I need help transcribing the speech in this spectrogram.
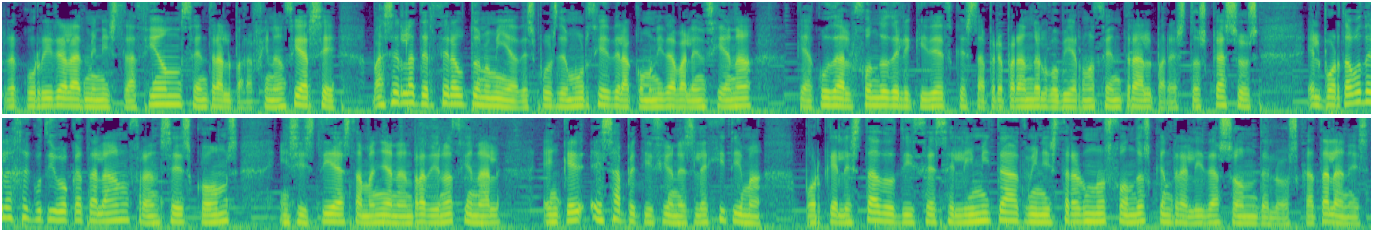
recurrir a la Administración Central para financiarse. Va a ser la tercera autonomía después de Murcia y de la Comunidad Valenciana que acuda al fondo de liquidez que está preparando el Gobierno central para estos casos. El portavoz del Ejecutivo catalán, Francesc Homs, insistía esta mañana en Radio Nacional en que esa petición es legítima porque el Estado dice se limita a administrar unos fondos que en realidad son de los catalanes.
